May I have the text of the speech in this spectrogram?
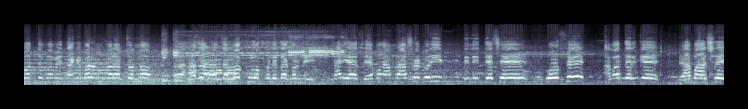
সারিবদ্ধভাবে তাকে বরণ করার জন্য হাজার হাজার লক্ষ লক্ষ নেতাকর্মী দাঁড়িয়ে আছে এবং আমরা আশা করি তিনি দেশে পৌঁছে আমাদেরকে আবার সেই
